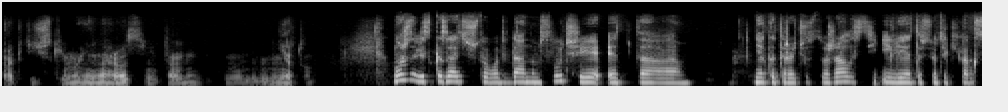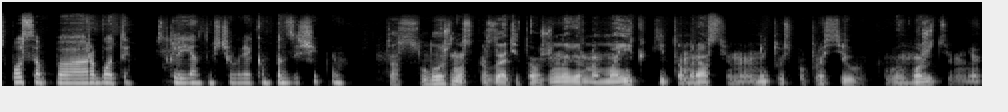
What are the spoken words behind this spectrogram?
практически, ну, не знаю, родственников там ну, нету. Можно ли сказать, что вот в данном случае это некоторое чувство жалости или это все-таки как способ а, работы с клиентом, с человеком подзащитным? Да сложно сказать, это уже, наверное, мои какие-то нравственные. Ну, то есть попросил, вы можете мне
